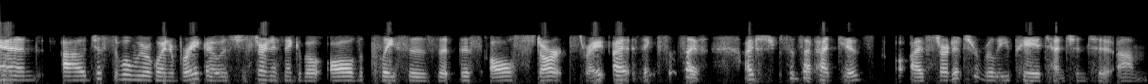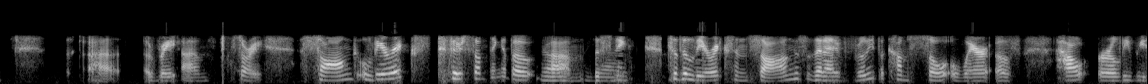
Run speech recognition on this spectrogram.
and uh, just when we were going to break, I was just starting to think about all the places that this all starts. Right? I think since I've, I've since I've had kids, I've started to really pay attention to um, uh, a ra- um sorry song lyrics there's something about Oh, um yeah. listening to the lyrics and songs that I've really become so aware of how early we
